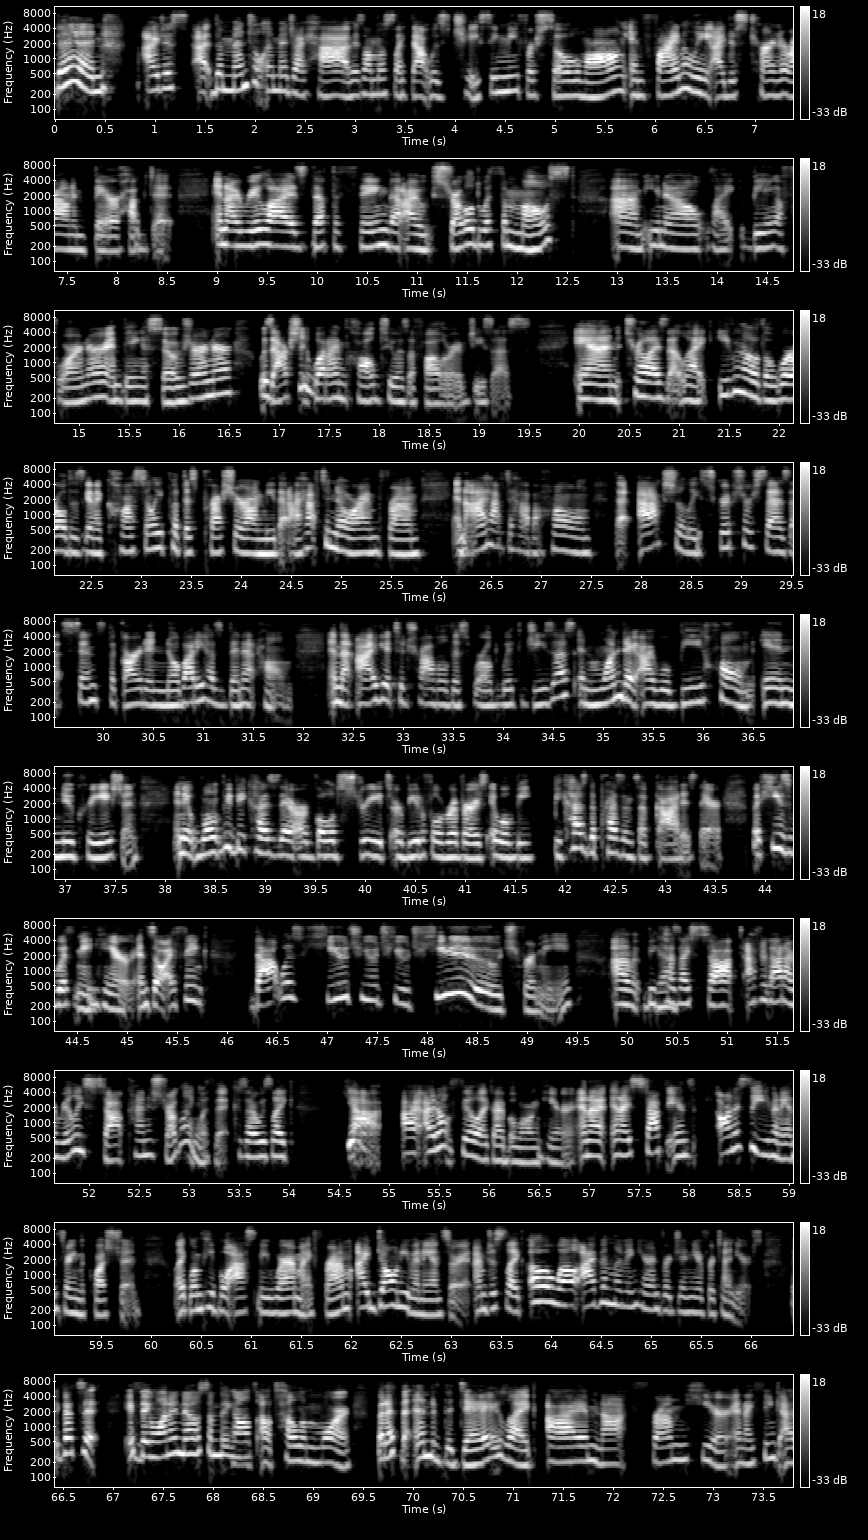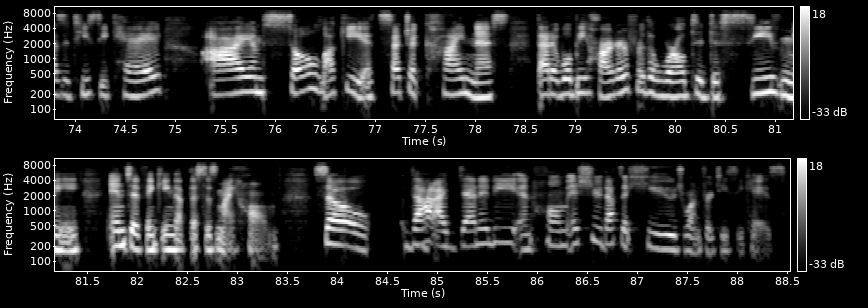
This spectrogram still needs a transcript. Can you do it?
then I just, the mental image I have is almost like that was chasing me for so long. And finally, I just turned around and bear hugged it. And I realized that the thing that I struggled with the most um, you know, like being a foreigner and being a sojourner was actually what I'm called to as a follower of Jesus and to realize that like even though the world is going to constantly put this pressure on me that I have to know where I'm from and I have to have a home that actually scripture says that since the garden nobody has been at home and that I get to travel this world with Jesus and one day I will be home in new creation. And it won't be because there are gold streets or beautiful rivers. It will be because the presence of God is there. But he's with me here. And so I think that was huge, huge, huge, huge for me. Um, because yeah. I stopped after that, I really stopped kind of struggling with it because I was like, yeah, I, I don't feel like I belong here. And I and I stopped ans- honestly even answering the question. Like when people ask me where am I from, I don't even answer it. I'm just like, oh well, I've been living here in Virginia for 10 years. Like that's it. If they want to know something else, I'll tell them more. But at the end of the day, like I'm not from here. And I think as a TCK, I am so lucky. It's such a kindness that it will be harder for the world to deceive me into thinking that this is my home. So that identity and home issue, that's a huge one for TCKs.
